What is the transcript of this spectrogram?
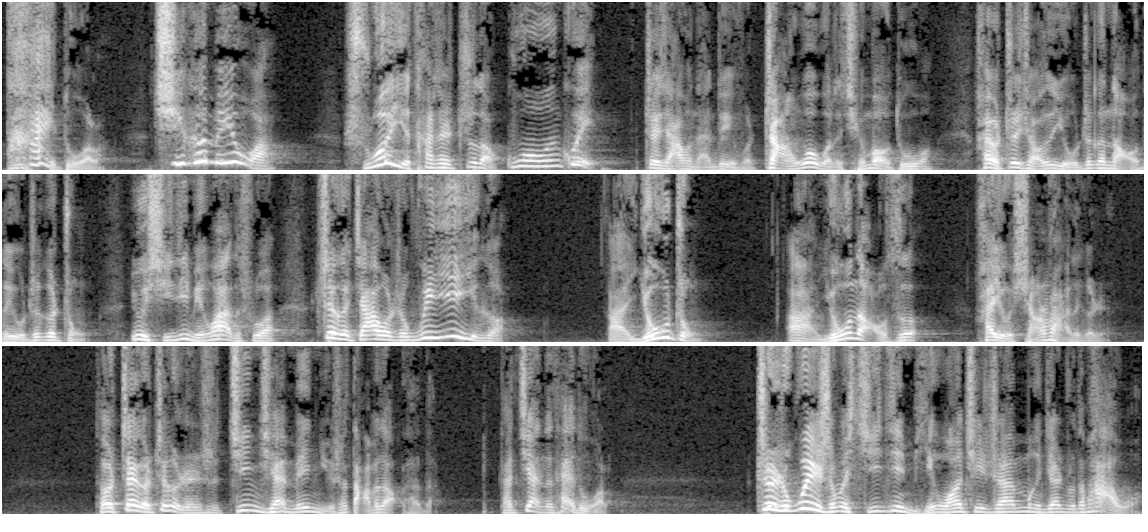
太多了。七哥没有啊，所以他才知道郭文贵这家伙难对付，掌握我的情报多，还有这小子有这个脑子，有这个种。用习近平话的说，这个家伙是唯一一个，啊，有种，啊，有脑子，还有想法的一个人。他说这个这个人是金钱美女是打不倒他的，他见的太多了。这是为什么习近平、王岐山、孟建柱他怕我。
